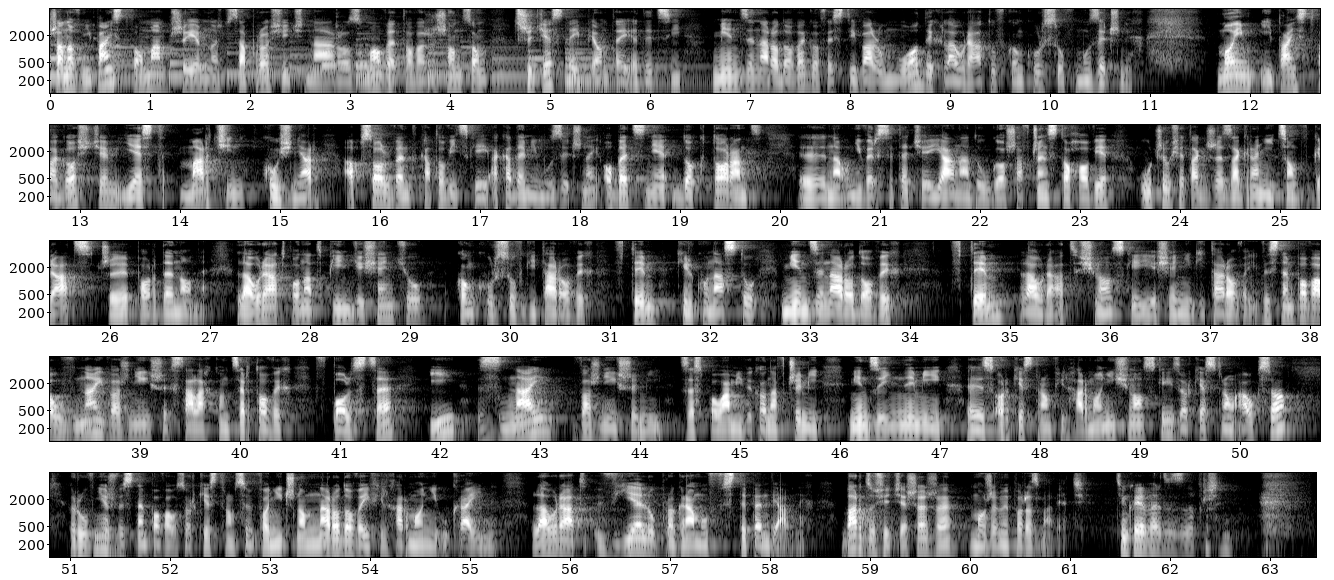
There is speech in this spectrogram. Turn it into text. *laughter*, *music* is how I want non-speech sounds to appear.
Szanowni Państwo, mam przyjemność zaprosić na rozmowę towarzyszącą 35. edycji Międzynarodowego Festiwalu Młodych Laureatów Konkursów Muzycznych. Moim i Państwa gościem jest Marcin Kuźniar, absolwent Katowickiej Akademii Muzycznej, obecnie doktorant y, na Uniwersytecie Jana Długosza w Częstochowie. Uczył się także za granicą w Graz czy Pordenone. Laureat ponad 50 konkursów gitarowych, w tym kilkunastu międzynarodowych, w tym laureat Śląskiej Jesieni Gitarowej. Występował w najważniejszych salach koncertowych w Polsce i z najważniejszymi zespołami wykonawczymi, między innymi y, z Orkiestrą Filharmonii Śląskiej, z Orkiestrą AUXO. Również występował z Orkiestrą Symfoniczną Narodowej Filharmonii Ukrainy. Laureat wielu programów stypendialnych. Bardzo się cieszę, że możemy porozmawiać. Dziękuję bardzo za zaproszenie.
